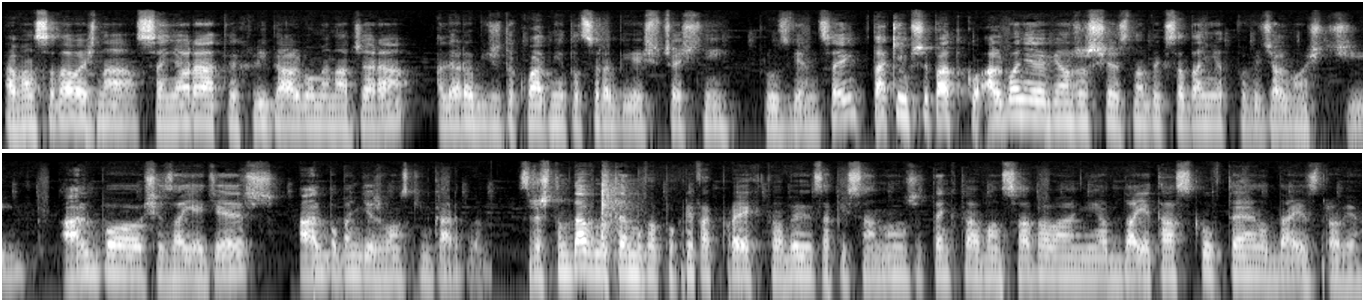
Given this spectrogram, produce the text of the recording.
Awansowałeś na seniora, tych lida albo menadżera, ale robisz dokładnie to, co robiłeś wcześniej, plus więcej. W takim przypadku albo nie wywiążesz się z nowych zadań i odpowiedzialności, albo się zajedziesz, albo będziesz wąskim gardłem. Zresztą dawno temu w apokrywach projektowych zapisano, że ten, kto awansował, ale nie oddaje tasków, ten oddaje zdrowie.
